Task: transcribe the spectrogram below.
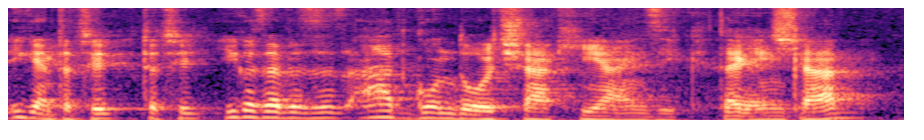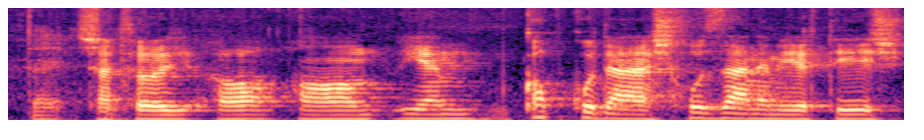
igen, tehát, hogy, tehát, hogy igazából ez az átgondoltság hiányzik Teljesen. inkább. Teljesen. Tehát, hogy a, a ilyen kapkodás, hozzá nem értés,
